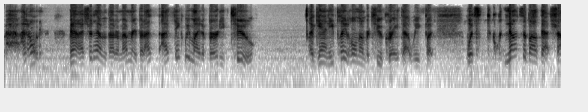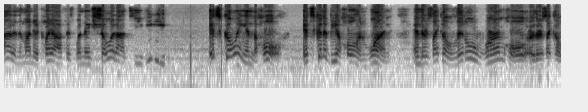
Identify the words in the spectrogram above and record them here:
I don't. Man, I should have a better memory, but I I think we might have birdied two. Again, he played hole number two great that week, but what's nuts about that shot in the Monday playoff is when they show it on TV, it's going in the hole. It's going to be a hole in one, and there's like a little wormhole or there's like a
